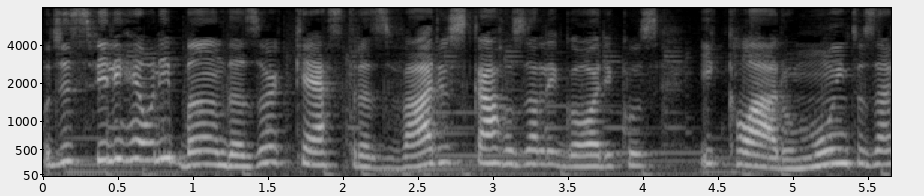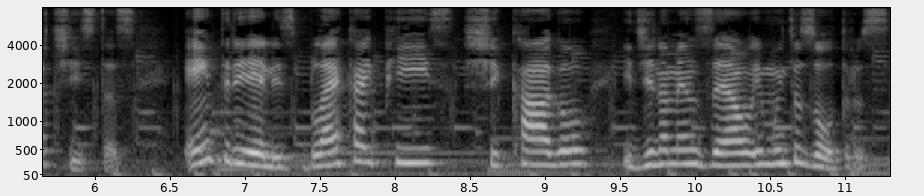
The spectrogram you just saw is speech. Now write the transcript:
O desfile reúne bandas, orquestras, vários carros alegóricos e, claro, muitos artistas. Entre eles Black Eyed Peas, Chicago, Idina Menzel e muitos outros.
